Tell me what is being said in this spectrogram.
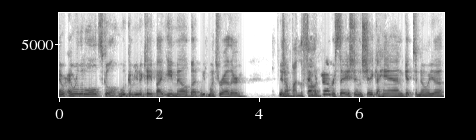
and we're a little old school. We'll communicate by email, but we'd much rather you jump know, on the phone, have a conversation, shake a hand, get to know you,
